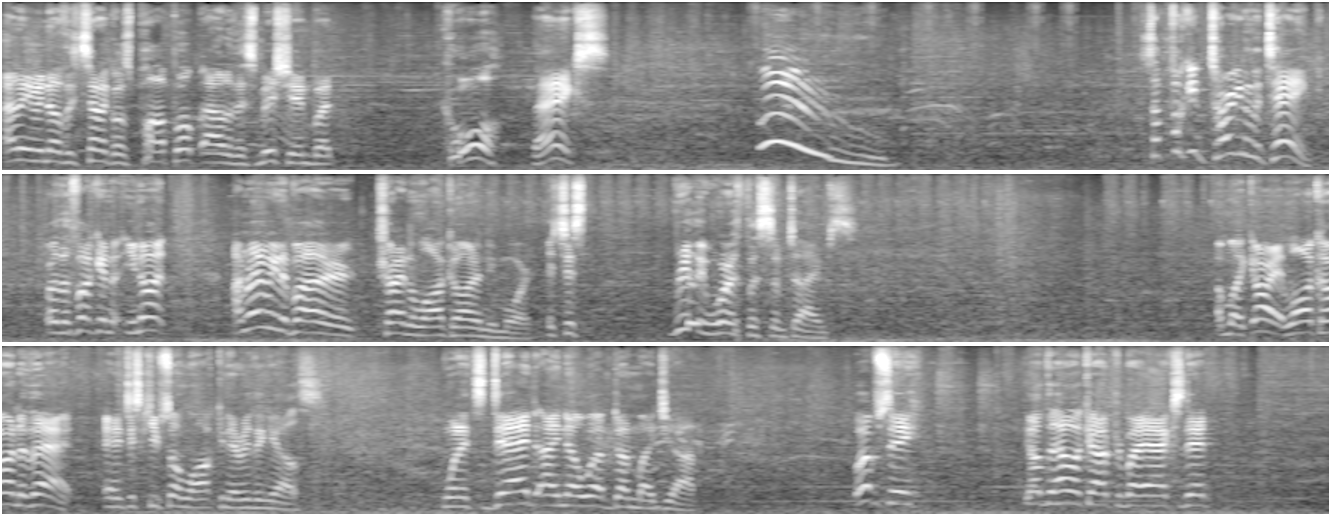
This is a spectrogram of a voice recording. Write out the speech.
I don't even know if these tentacles pop up out of this mission, but cool. Thanks. Woo! Stop fucking targeting the tank! Or the fucking- you know what? I'm not even gonna bother trying to lock on anymore. It's just really worthless sometimes. I'm like, alright, lock on to that. And it just keeps unlocking everything else. When it's dead, I know I've done my job. Whoopsie! Got the helicopter by accident.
